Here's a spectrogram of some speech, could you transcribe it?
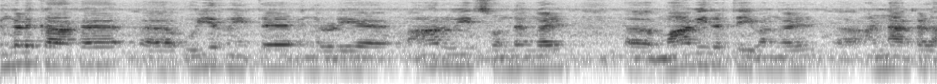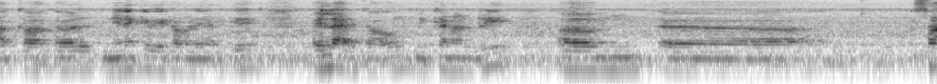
எங்களுக்காக உயிர் நீத்த எங்களுடைய ஆறுயிர் சொந்தங்கள் மாவீரர் தெய்வங்கள் அண்ணாக்கள் அக்காக்கள் நினைக்கவே கவலையாக இருக்குது எல்லாருக்காகவும் மிக்க நன்றி. சா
